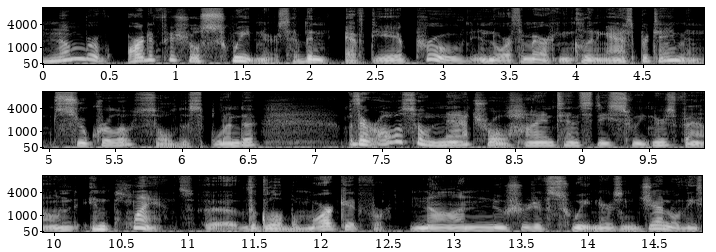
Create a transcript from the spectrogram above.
number of artificial sweeteners have been FDA approved in North America, including aspartame and sucralose, sold as Splenda. But there are also natural high-intensity sweeteners found in plants. Uh, the global market for non-nutritive sweeteners in general, these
